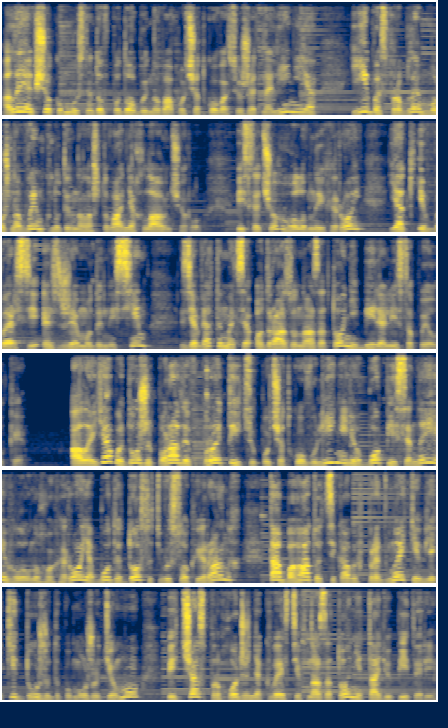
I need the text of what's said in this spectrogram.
Але якщо комусь не до вподоби нова початкова сюжетна лінія, її без проблем можна вимкнути в налаштуваннях лаунчеру, після чого головний герой, як і в версії SGM 1.7, з'являтиметься одразу на затоні біля лісопилки. Але я би дуже порадив пройти цю початкову лінію, бо після неї головного героя буде досить високий ранг та багато цікавих предметів, які дуже допоможуть йому під час проходження квестів на Затоні та Юпітері.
